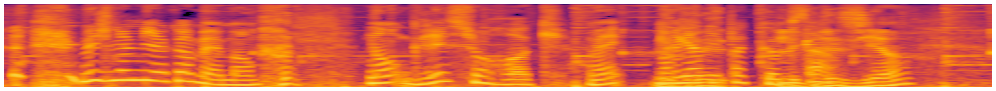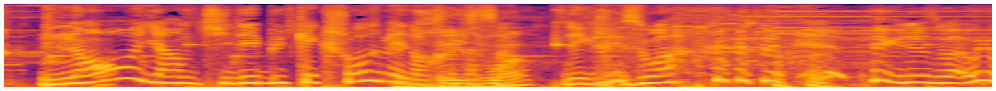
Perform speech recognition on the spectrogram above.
mais je l'aime bien quand même. hein. Non, Grès-sur-Roc. Ouais. Ne Les regardez pas comme les ça. Grésiens. Non, il y a un petit début de quelque chose, mais Les non, c'est pas ça. Grésois Les Grésois. les Grésois, oui.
